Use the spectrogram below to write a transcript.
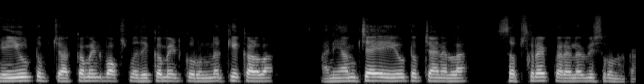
या युट्यूबच्या कमेंट बॉक्समध्ये कमेंट करून नक्की कळवा आणि आमच्या या युट्यूब चॅनलला सबस्क्राईब करायला विसरू नका.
